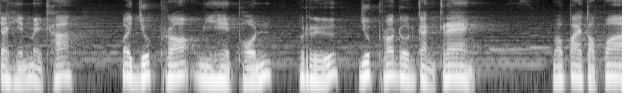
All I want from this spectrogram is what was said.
จะเห็นไหมคะ ว่ายุบเพราะมีเหตุผล หรือยุบเพราะโดนกันแกล้ง หมอปลายตอบว่า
